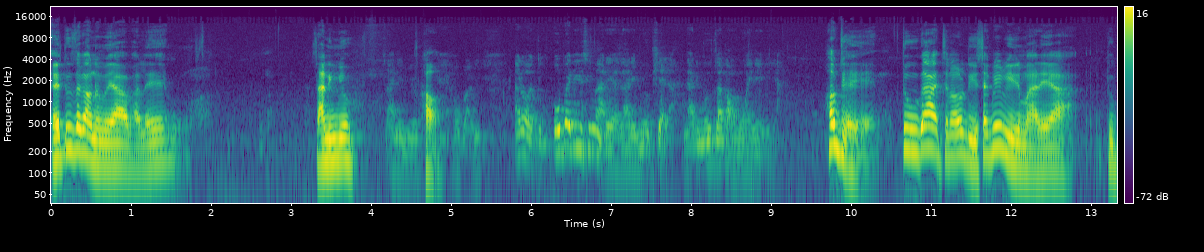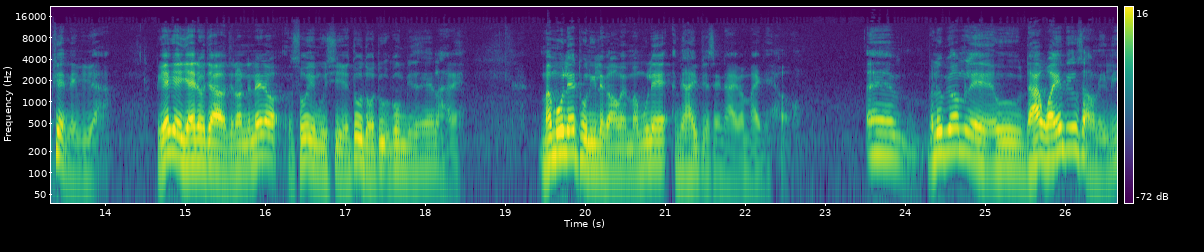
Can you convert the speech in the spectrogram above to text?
အဲသူစကောင်နာမည်ကဗာလဲဇာနီမျိုးဇာ နေမျိုးဟုတ်ဟုတ်ပါပြီအဲ့တော့သူ opening scene မှာတည်းကဇာနေမျိုးဖြစ်လာဇာနေမျိုးဇက်ကောင်ဝင်နေပြီလားဟုတ်တယ်သူကကျွန်တော်တို့ဒီ secret reading မှာတည်းကသူဖြစ်နေပြီဗျာတကယ်ကြရိုက်တော့ကြတော့ကျွန်တော်နည်းနည်းတော့စိုးရိမ်မှုရှိရတိုးတော်သူအကုန်ပြင်ဆင်လာတယ်မမိုးလဲထုံကြီး၎င်းပဲမမိုးလဲအများကြီးပြင်ဆင်တာရပါမိုက်တယ်ဟုတ်အဲဘယ်လိုပြောမလဲဟိုဒါဝိုင်းပြုတ်ဆောင်နေလေ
